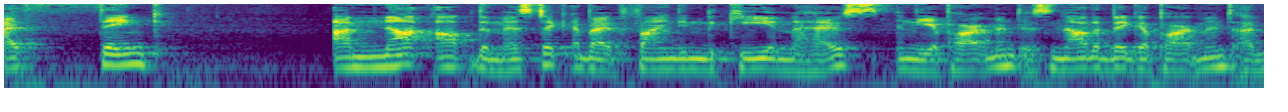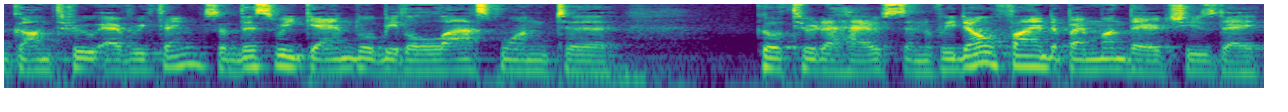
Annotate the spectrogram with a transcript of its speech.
I think I'm not optimistic about finding the key in the house, in the apartment. It's not a big apartment. I've gone through everything. So this weekend will be the last one to go through the house. And if we don't find it by Monday or Tuesday,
